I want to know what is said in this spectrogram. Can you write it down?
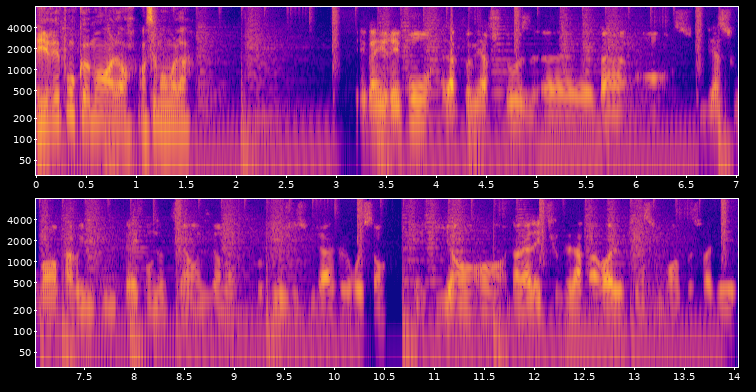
Et il répond comment alors, en ce moment-là? Eh ben, il répond la première chose, euh, ben, bien souvent par une, paix qu'on obtient en disant, ok, je suis là, je le ressens. Et puis, en, dans la lecture de la parole, bien souvent, je reçois des,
